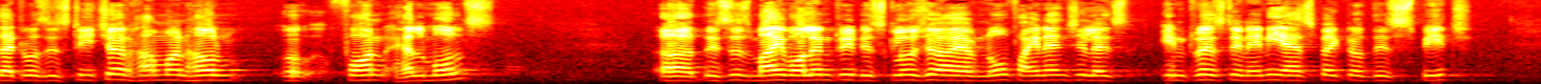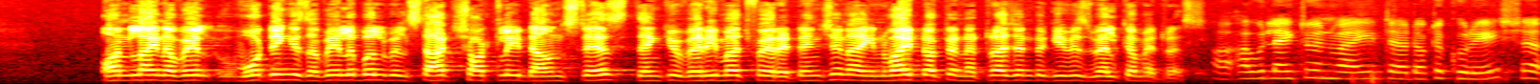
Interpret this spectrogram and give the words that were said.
that was his teacher, Hermann Helm, uh, von Helmholtz. Uh, this is my voluntary disclosure. I have no financial interest in any aspect of this speech. Online voting is available. We'll start shortly downstairs. Thank you very much for your attention. I invite Dr. Natarajan to give his welcome address. Uh, I would like to invite uh, Dr. Quresh uh,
